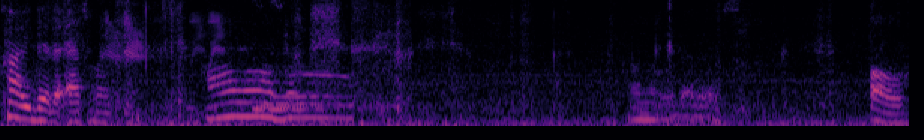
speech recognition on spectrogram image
How he did ass rank. Oh, no. I don't know what that is. Oh.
